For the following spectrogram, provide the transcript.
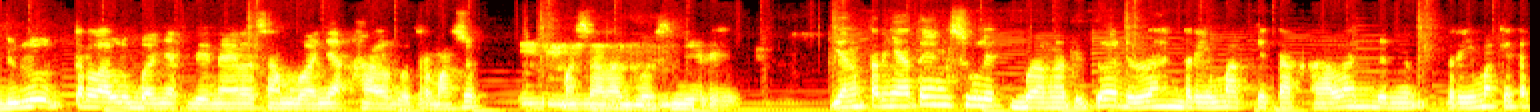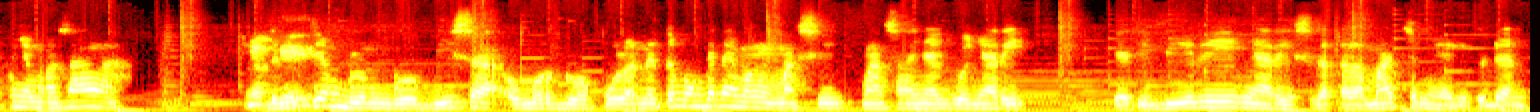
dulu terlalu banyak denial sama banyak hal gue termasuk masalah gue sendiri. Yang ternyata yang sulit banget itu adalah nerima kita kalah dan nerima kita punya masalah. Dan Oke. itu yang belum gue bisa umur 20-an itu mungkin emang masih masanya gue nyari jati diri, nyari segala macam ya gitu dan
